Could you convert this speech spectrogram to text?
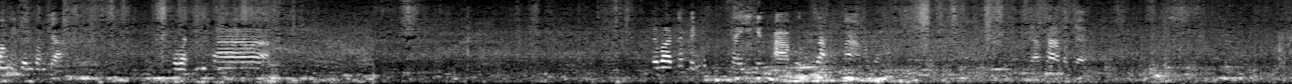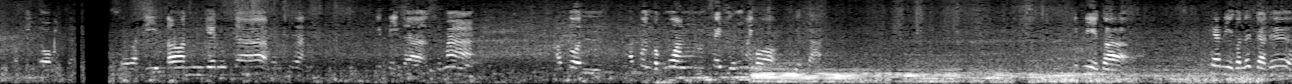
ฟังให้เพื่อนก่อนจ้ะสวัสดีค่ะแต่ว่าจะเป็นใส่เห็นขาเพิ่นจักมากค่ะแล้วผ้าก็จะเอาติดต่อส่สวัสดีตอนเย็นจ้าเพื่อนๆคลิปนี้จะสิมาเอาต้น เอาต้นบกม่วงใส่ถุงให้บ่เดือนกาคลิปนี้ก็ แค่นี้ก็ได้จะเด้อ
